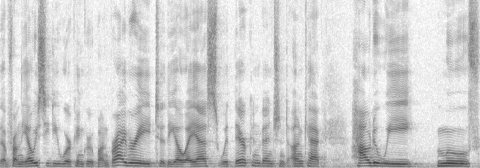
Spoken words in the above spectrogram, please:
uh, from the OECD Working Group on Bribery to the OAS with their convention to UNCAC, how do we move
